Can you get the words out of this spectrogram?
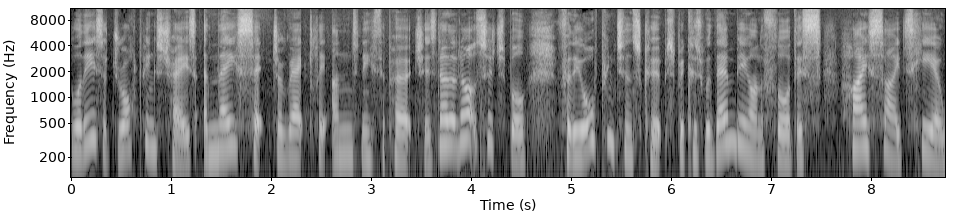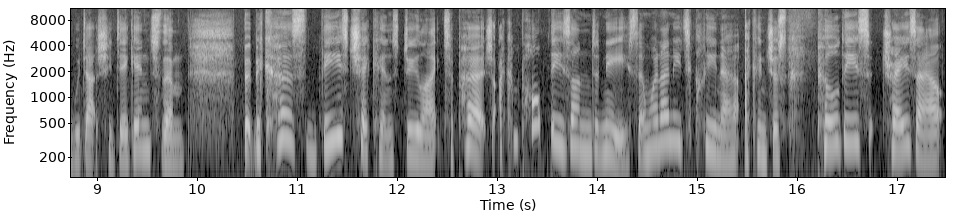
Well, these are droppings trays and they sit directly underneath the perches. Now, they're not suitable for the Orpington's coops because with them being on the floor, this high sides here would actually dig in into them. But because these chickens do like to perch, I can pop these underneath and when I need to clean out, I can just pull these trays out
